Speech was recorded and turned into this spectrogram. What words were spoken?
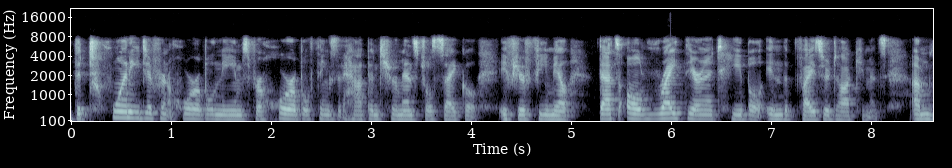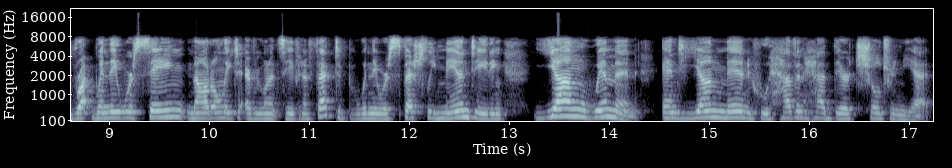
the 20 different horrible names for horrible things that happen to your menstrual cycle if you're female. That's all right there on a table in the Pfizer documents. Um, right, when they were saying not only to everyone it's safe and effective, but when they were especially mandating young women and young men who haven't had their children yet,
